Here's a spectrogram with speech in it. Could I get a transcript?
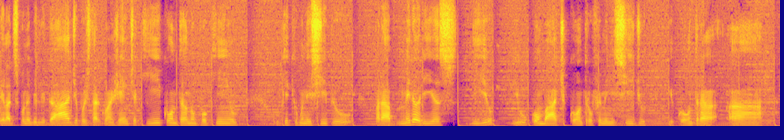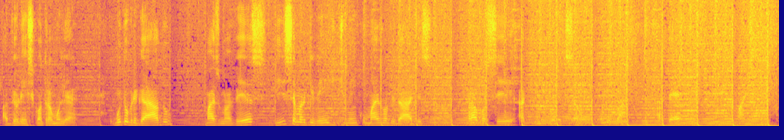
pela disponibilidade, por estar com a gente aqui, contando um pouquinho o que, que o município para melhorias e, e o combate contra o feminicídio e contra a, a violência contra a mulher. Muito obrigado mais uma vez e semana que vem a gente vem com mais novidades para você aqui no Conexão Univar. Até mais.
